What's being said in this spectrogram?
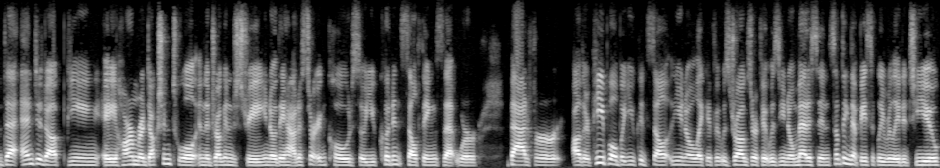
that ended up being a harm reduction tool in the drug industry. You know, they had a certain code, so you couldn't sell things that were bad for other people, but you could sell, you know, like if it was drugs or if it was, you know, medicine, something that basically related to you.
